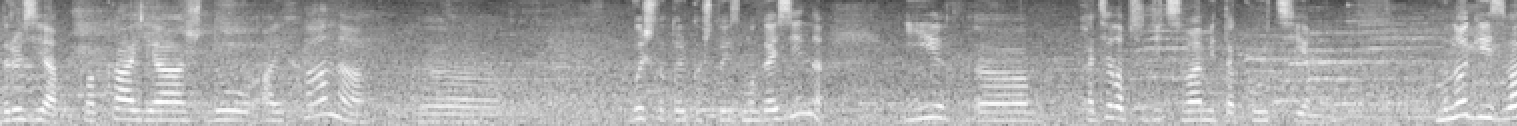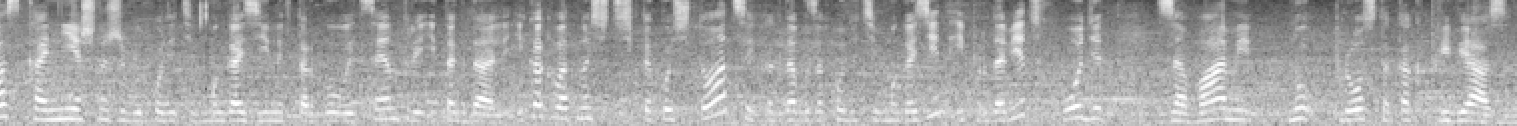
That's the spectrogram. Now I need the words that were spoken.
Друзья, пока я жду Айхана, э, вышла только что из магазина и э, хотела обсудить с вами такую тему. Многие из вас, конечно же, выходите в магазины, в торговые центры и так далее. И как вы относитесь к такой ситуации, когда вы заходите в магазин и продавец ходит за вами, ну, просто как привязанный.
